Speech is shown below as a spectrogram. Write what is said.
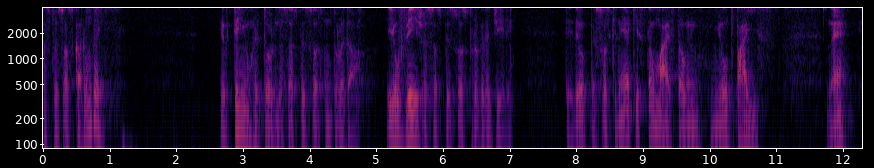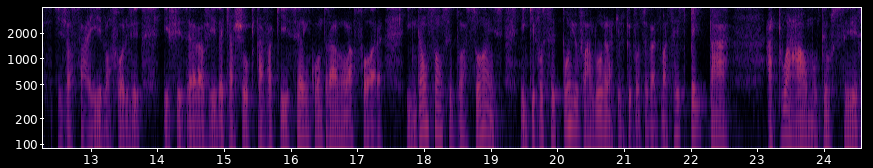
as pessoas ficaram bem. Eu tenho um retorno dessas pessoas muito legal. Eu vejo essas pessoas progredirem. Entendeu? Pessoas que nem aqui estão mais, estão em, em outro país, né? Que já saíram, foram e fizeram a vida que achou que estava aqui e se encontraram lá fora. Então são situações em que você põe o valor naquilo que você faz, mas respeitar a tua alma, o teu ser,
